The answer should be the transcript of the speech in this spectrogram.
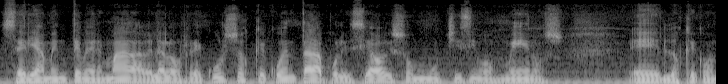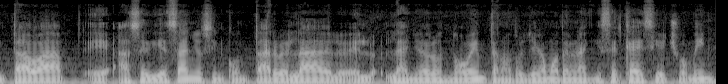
seriamente mermada, ¿verdad? Los recursos que cuenta la policía hoy son muchísimos menos eh, los que contaba eh, hace 10 años, sin contar, ¿verdad? El, año de los 90, nosotros llegamos a tener aquí cerca de 18 mil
